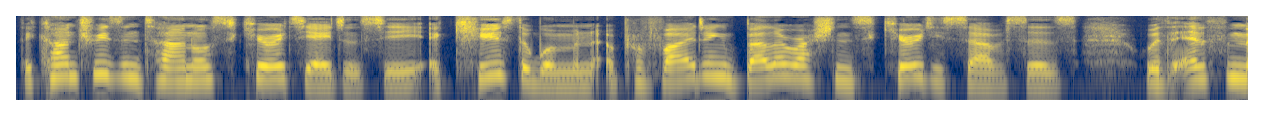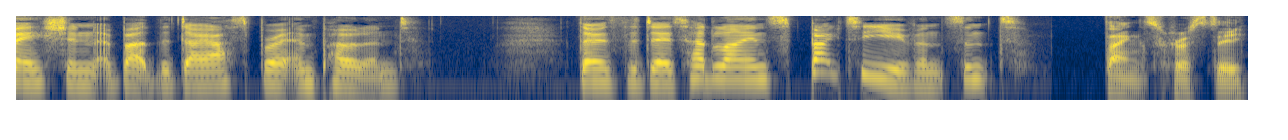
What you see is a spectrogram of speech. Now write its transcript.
The country's internal security agency accused the woman of providing Belarusian security services with information about the diaspora in Poland. Those are the day's headlines. Back to you, Vincent. Thanks, Christy.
